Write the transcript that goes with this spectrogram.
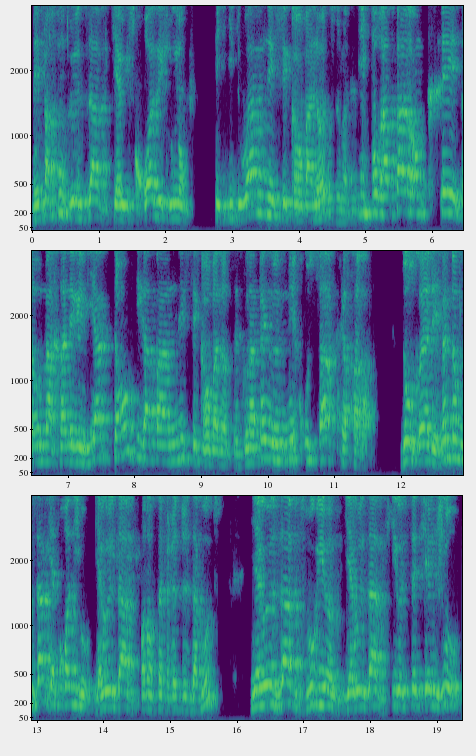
mais par contre, le Zav qui a eu trois écoulements et qu'il doit amener ses corbanotes, il ne pourra pas rentrer dans le Machane Lévia tant qu'il n'a pas amené ses corbanotes. C'est ce qu'on appelle le Mechoussa Kafara. Donc, regardez, même dans le Zav, il y a trois niveaux. Il y a le Zav pendant sa période de Zavout, il y a le Zav Tvurium, il y a le Zav qui, le septième jour,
